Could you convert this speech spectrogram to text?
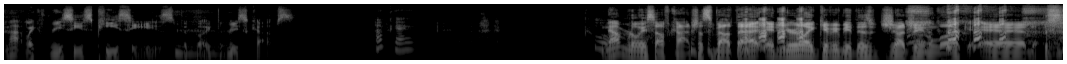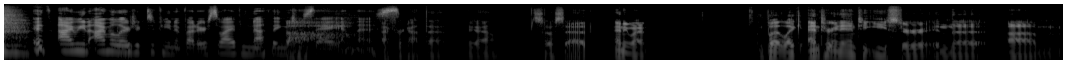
not like Reese's Pieces, but like the Reese cups. Okay. Cool. Now I'm really self conscious about that, and you're like giving me this judging look, and it's I mean, I'm allergic to peanut butter, so I have nothing to say in this. I forgot that. Yeah, so sad. Anyway, but like entering into Easter in the um,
